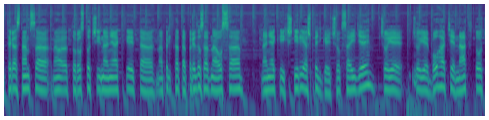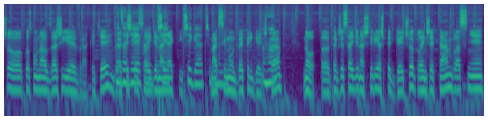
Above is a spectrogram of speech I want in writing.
teraz tam sa na, to roztočí na nejaké, tá, napríklad tá predozadná osa na nejakých 4 až 5 gečok sa ide, čo je, čo je bohate nad to, čo kozmonaut zažije v rakete. V ten rakete sa ide na Tři- nejakých 3G třeba. maximum 2-3 Gčka. No, e, takže sa ide na 4 až 5 Gčok, lenže tam vlastne,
